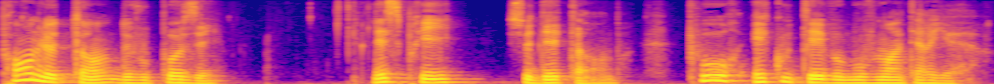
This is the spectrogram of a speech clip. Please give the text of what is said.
prendre le temps de vous poser, l'esprit se détendre pour écouter vos mouvements intérieurs,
